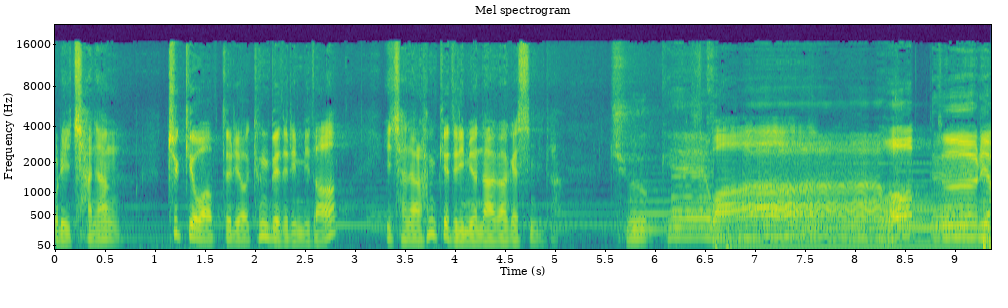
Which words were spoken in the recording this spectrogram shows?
우리 찬양 주께와 엎드려 경배드립니다. 이 찬양을 함께 드리며 나아가겠습니다. 주께 와 엎드려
